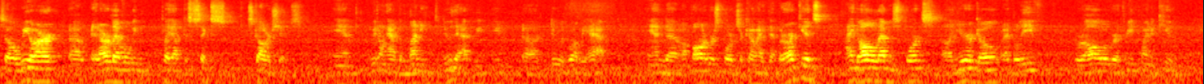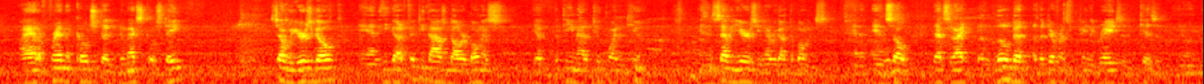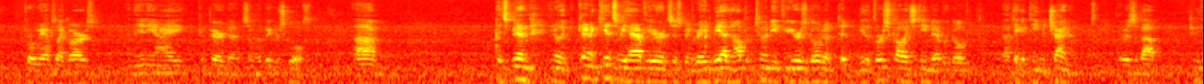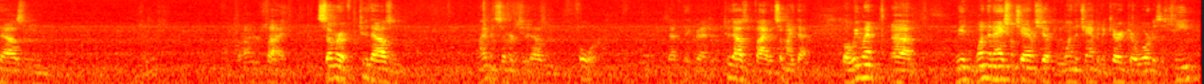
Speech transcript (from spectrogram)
so we are uh, at our level. We play up to six scholarships, and we don't have the money to do that. We, we uh, do with what we have, and uh, all of our sports are kind of like that. But our kids, I think all 11 sports a year ago, I believe, were all over a three-point IQ. I had a friend that coached at New Mexico State several years ago, and he got a $50,000 bonus if the team had a two-point IQ. And in seven years, he never got the bonus. And, and so that's a little bit of the difference between the grades of kids, you know, programs like ours and the NEI compared to some of the bigger schools. Um, it's been, you know, the kind of kids we have here, it's just been great. We had an opportunity a few years ago to, to be the first college team to ever go uh, take a team to China. It was about 2005. Summer of 2000, might have been summer of 2004. Is after they graduated? 2005, or something like that. Well, we went, uh, we had won the national championship. We won the Champion of Character Award as a team.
